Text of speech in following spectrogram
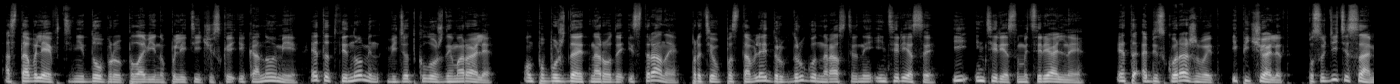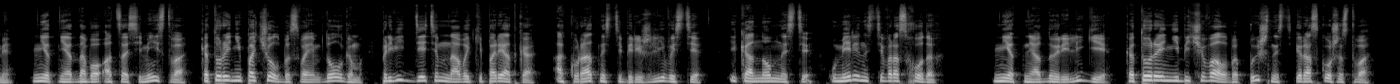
Оставляя в тени добрую половину политической экономии, этот феномен ведет к ложной морали. Он побуждает народы и страны противопоставлять друг другу нравственные интересы и интересы материальные. Это обескураживает и печалит. Посудите сами. Нет ни одного отца семейства, который не почел бы своим долгом привить детям навыки порядка, аккуратности, бережливости, экономности, умеренности в расходах. Нет ни одной религии, которая не бичевала бы пышность и роскошество.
